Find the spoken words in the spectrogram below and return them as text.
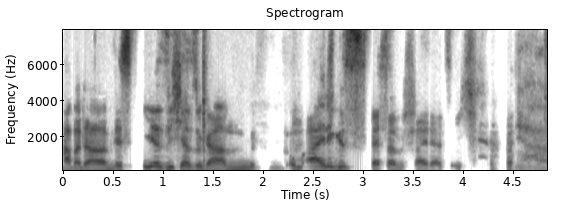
Aber da wisst ihr sicher sogar um einiges besser Bescheid als ich. Ja,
